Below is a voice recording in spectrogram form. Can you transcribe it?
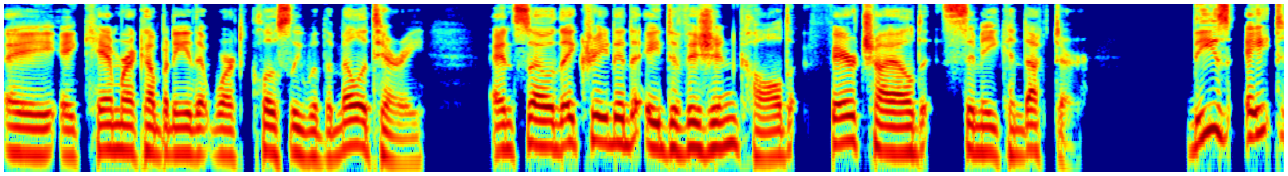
a, a camera company that worked closely with the military. And so they created a division called Fairchild Semiconductor. These eight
